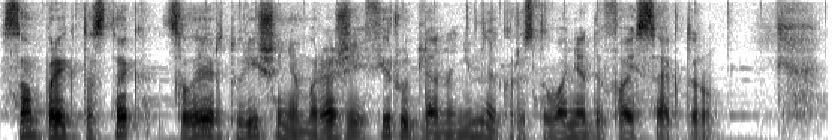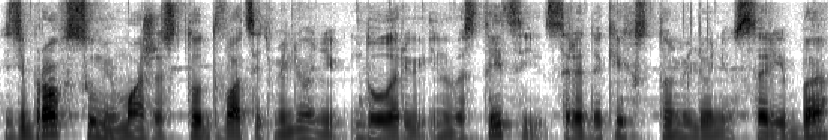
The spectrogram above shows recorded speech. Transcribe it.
Сам проєкт Aztec – це леєр ту рішення мережі ефіру для анонімного користування DeFi сектору. Зібрав в сумі майже 120 мільйонів доларів інвестицій, серед яких 100 мільйонів серії Б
